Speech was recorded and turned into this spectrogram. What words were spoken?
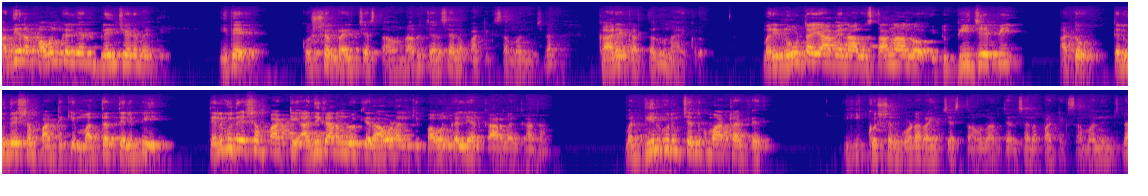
మధ్యలో పవన్ కళ్యాణ్ బ్లేమ్ చేయడం ఏంటి? ఇదే క్వశ్చన్ రైజ్ చేస్తూ ఉన్నారు జనసేన పార్టీకి సంబంధించిన కార్యకర్తలు నాయకులు. మరి నూట యాభై నాలుగు స్థానాల్లో ఇటు బీజేపీ అటు తెలుగుదేశం పార్టీకి మద్దతు తెలిపి తెలుగుదేశం పార్టీ అధికారంలోకి రావడానికి పవన్ కళ్యాణ్ కారణం కాదా? మరి దీని గురించి ఎందుకు మాట్లాడలేదు? ఈ క్వశ్చన్ కూడా రైజ్ చేస్తూ ఉన్నారు జనసేన పార్టీకి సంబంధించిన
